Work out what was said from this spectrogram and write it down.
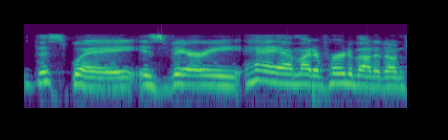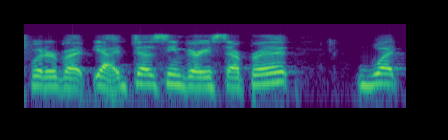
this way is very hey, I might have heard about it on Twitter, but yeah, it does seem very separate. What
